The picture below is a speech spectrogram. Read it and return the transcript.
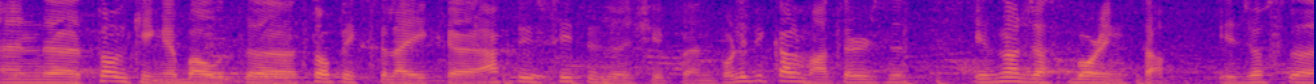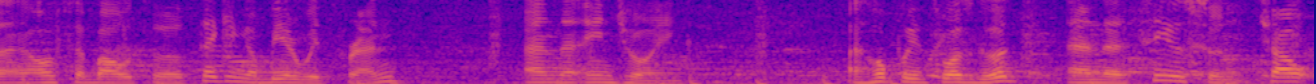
and uh, talking about uh, topics like uh, active citizenship and political matters is not just boring stuff. It's just uh, also about taking a beer with friends and enjoying. I hope it was good and see you soon. Ciao!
